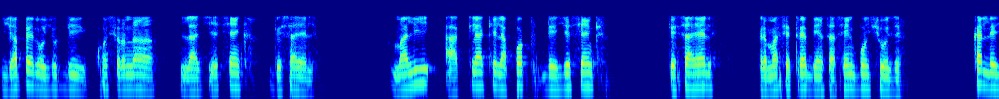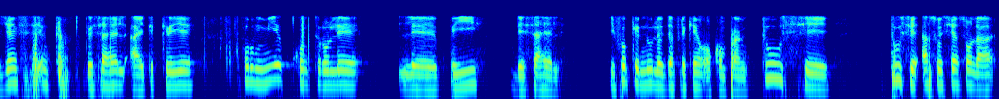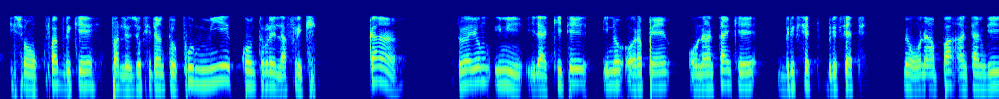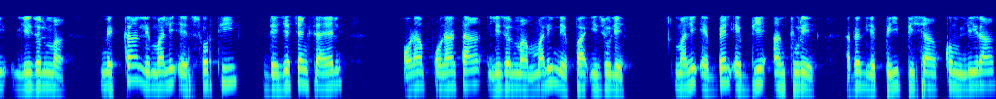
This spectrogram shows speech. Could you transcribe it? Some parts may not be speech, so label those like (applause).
J'appelle aujourd'hui concernant la G5 de Sahel. Mali a claqué la porte des G5 de Sahel Vraiment, c'est très bien, ça, c'est une bonne chose. Car les G5 de Sahel a été créé pour mieux contrôler les pays des Sahel. Il faut que nous, les Africains, on comprenne. Tous ces, tous ces associations-là, ils sont fabriquées par les Occidentaux pour mieux contrôler l'Afrique. Quand le Royaume-Uni il a quitté l'Union européenne, on entend que Brexit, Brexit, mais on n'a pas entendu l'isolement. Mais quand le Mali est sorti des G5 Sahel, on, on entend l'isolement. Mali n'est pas isolé. Mali est bel et bien entouré avec les pays puissants comme l'Iran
